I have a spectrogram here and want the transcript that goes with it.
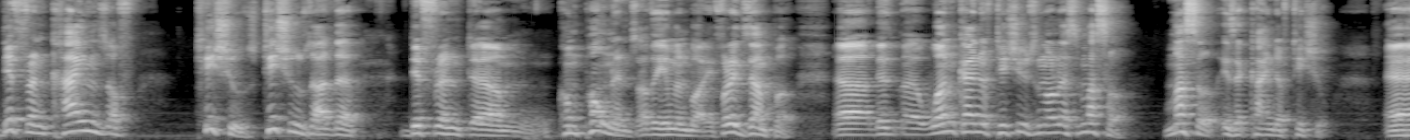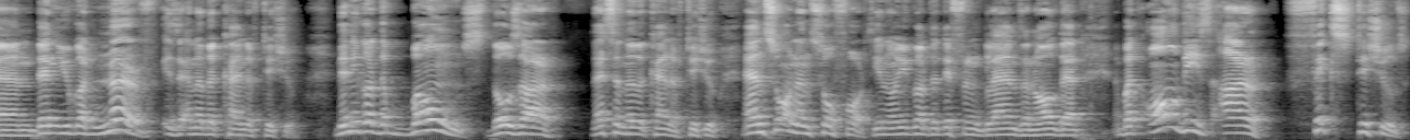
different kinds of tissues. Tissues are the different um, components of the human body. For example, uh, uh, one kind of tissue is known as muscle. Muscle is a kind of tissue. And then you got nerve is another kind of tissue. Then you got the bones. Those are that's another kind of tissue, and so on and so forth. You know, you got the different glands and all that. But all these are fixed tissues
